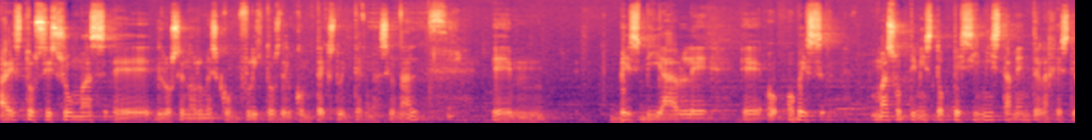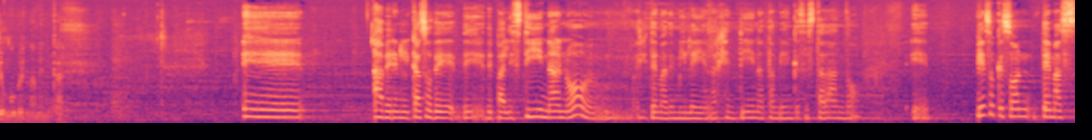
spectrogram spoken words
a esto si sumas eh, los enormes conflictos del contexto internacional. Em, ¿Ves viable eh, o, ves más optimista o pesimistamente la gestión gubernamental? a ver, en el caso de, de, Palestina, ¿no? el tema de mi ley en la Argentina también que se está dando Pienso que son temas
